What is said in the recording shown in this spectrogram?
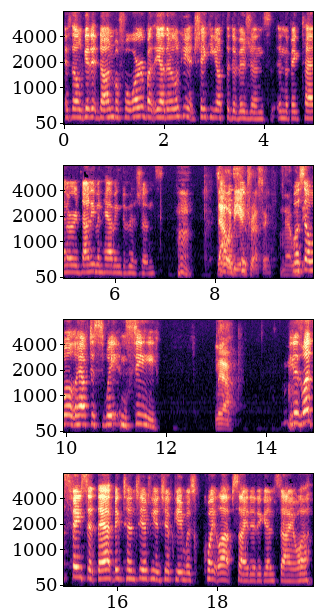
if they'll get it done before. But yeah, they're looking at shaking up the divisions in the Big Ten or not even having divisions. Hmm. That would we'll be see. interesting. well, be. so we'll have to wait and see. Yeah, because let's face it, that Big Ten championship game was quite lopsided against Iowa.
